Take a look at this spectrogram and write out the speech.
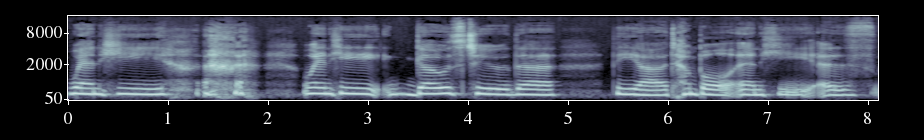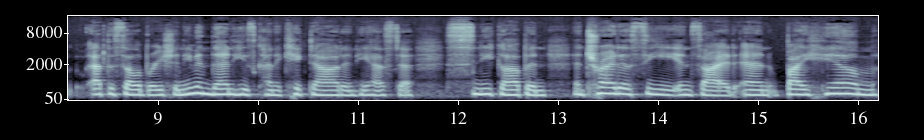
when he when he goes to the the uh, temple and he is at the celebration, even then he's kind of kicked out and he has to sneak up and, and try to see inside. And by him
